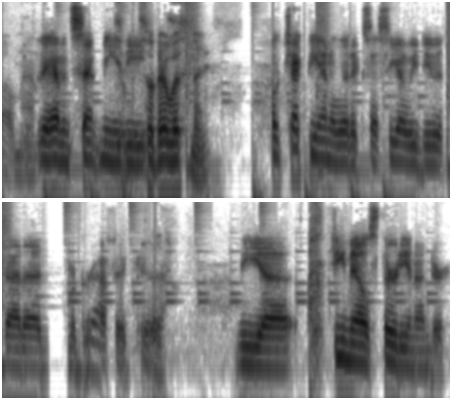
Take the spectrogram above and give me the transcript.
Oh man. they haven't sent me So, the. so they're listening. I'll check the analytics. I'll see how we do with that uh, demographic. Uh, the uh, females thirty and under.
